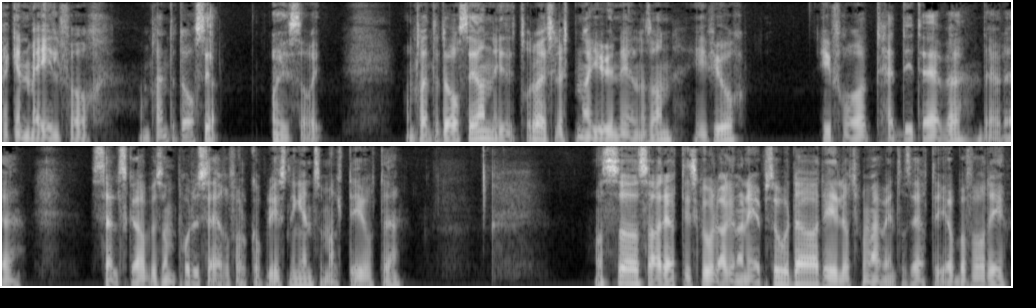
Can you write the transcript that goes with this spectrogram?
Fikk en mail for omtrent et år siden. Oi, sorry. Omtrent et år siden, jeg tror det var i slutten av juni eller noe sånt, i fjor, ifra Teddy TV. Det er jo det selskapet som produserer Folkeopplysningen, som alltid har gjort det. Og så sa de at de skulle lage noen nye episoder, og de lurte på om jeg var interessert i å jobbe for dem.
